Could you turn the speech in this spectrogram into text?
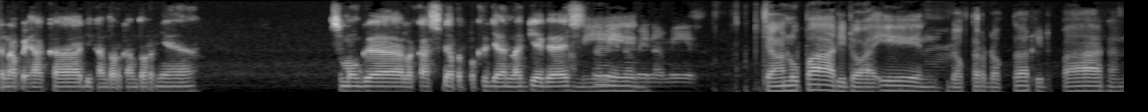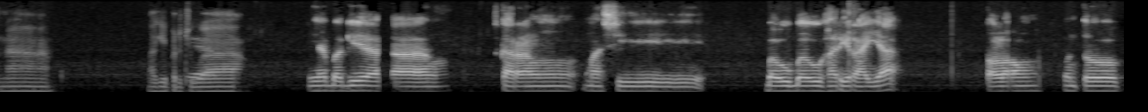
kena PHK di kantor-kantornya. Semoga lekas dapat pekerjaan lagi ya guys. Amin, Amin. amin, amin. Jangan lupa didoain dokter-dokter di depan sana lagi berjuang. Ya bagi yang sekarang masih bau-bau hari raya, tolong untuk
